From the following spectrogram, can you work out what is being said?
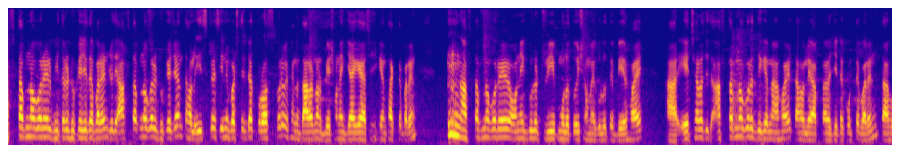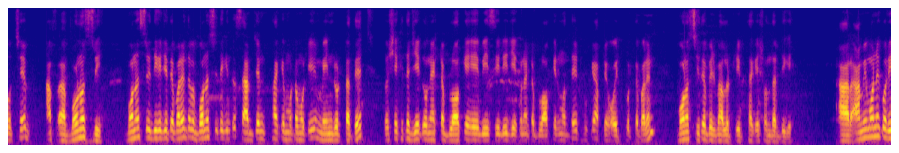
আফতাবনগরের ভিতরে ঢুকে যেতে পারেন। যদি আফতাবনগরে ঢুকে যান, তাহলে ইস্ট্রেস ইউনিভার্সিটিটা ক্রস করে ওখানে দাঁড়ানোর বেশ অনেক জায়গা আছে, সেখানে থাকতে পারেন। আফতাবনগরের অনেকগুলো ট্রিপ মূলত ওই সময়গুলোতে বের হয়। আর এছাড়া যদি আফতাবনগরের দিকে না হয়, তাহলে আপনারা যেটা করতে পারেন তা হচ্ছে বনশ্রী। বনশ্রীর দিকে যেতে পারেন, তবে বনশ্রীতে কিন্তু সার্জেন্ট থাকে মোটামুটি মেইন রোডটাতে। তো সেক্ষেত্রে যে কোনো একটা ব্লকে এ বি সি ডি যে কোনো একটা ব্লকের মধ্যে ঢুকে আপনি ওয়েট করতে পারেন। বনশ্রীতে বেশ ভালো ট্রিপ থাকে সন্ধ্যার দিকে। আর আমি মনে করি,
